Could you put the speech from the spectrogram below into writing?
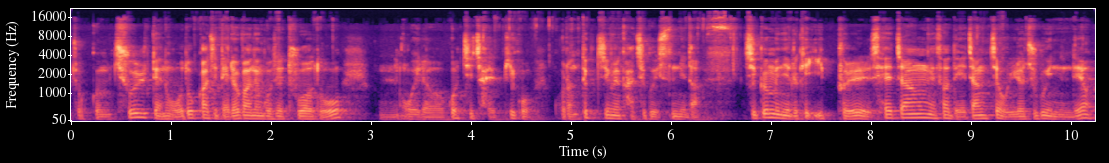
조금 추울 때는 5도까지 내려가는 곳에 두어도 음, 오히려 꽃이 잘 피고 그런 특징을 가지고 있습니다. 지금은 이렇게 잎을 3장에서 4장째 올려주고 있는데요.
